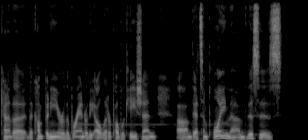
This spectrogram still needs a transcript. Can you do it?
kind of the the company or the brand or the outlet or publication um, that's employing them. This is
